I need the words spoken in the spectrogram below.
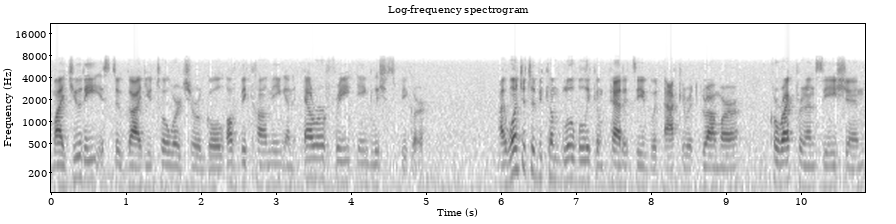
My duty is to guide you towards your goal of becoming an error-free English speaker. I want you to become globally competitive with accurate grammar, correct pronunciation,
